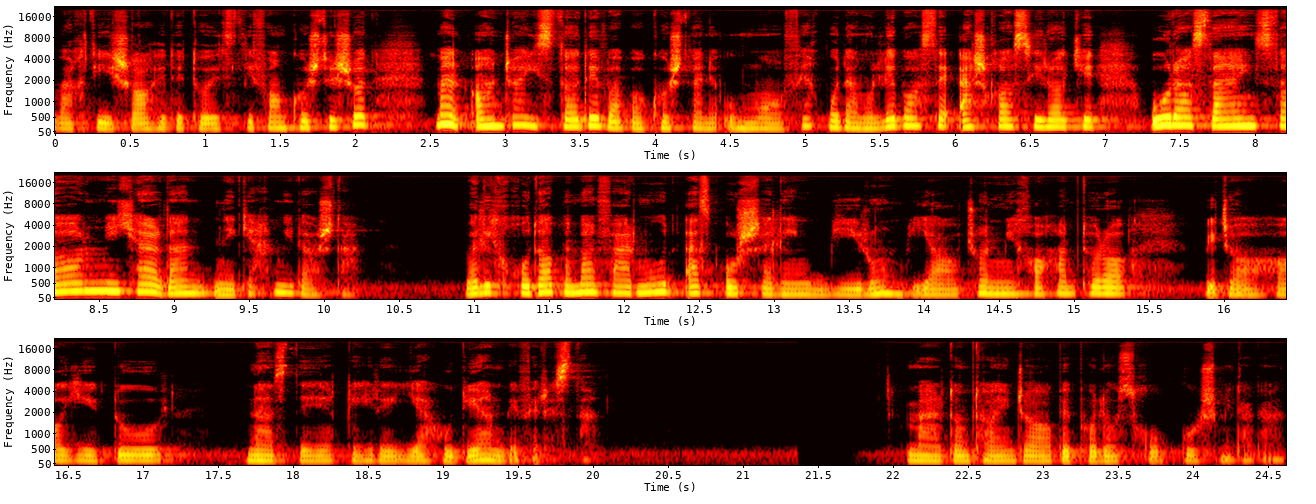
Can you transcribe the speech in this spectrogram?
وقتی شاهد تو استیفان کشته شد من آنجا ایستاده و با کشتن او موافق بودم و لباس اشخاصی را که او را سنگسار می کردند نگه می داشتم. ولی خدا به من فرمود از اورشلیم بیرون بیا چون می خواهم تو را به جاهای دور نزد غیر یهودیان بفرستم. مردم تا اینجا به پولس خوب گوش می دادند.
